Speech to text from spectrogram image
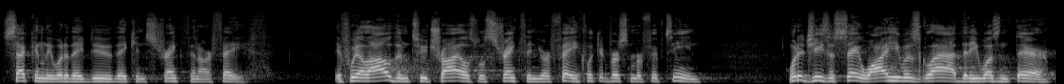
Secondly, what do they do? They can strengthen our faith. If we allow them to, trials will strengthen your faith. Look at verse number 15. What did Jesus say? Why he was glad that he wasn't there.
